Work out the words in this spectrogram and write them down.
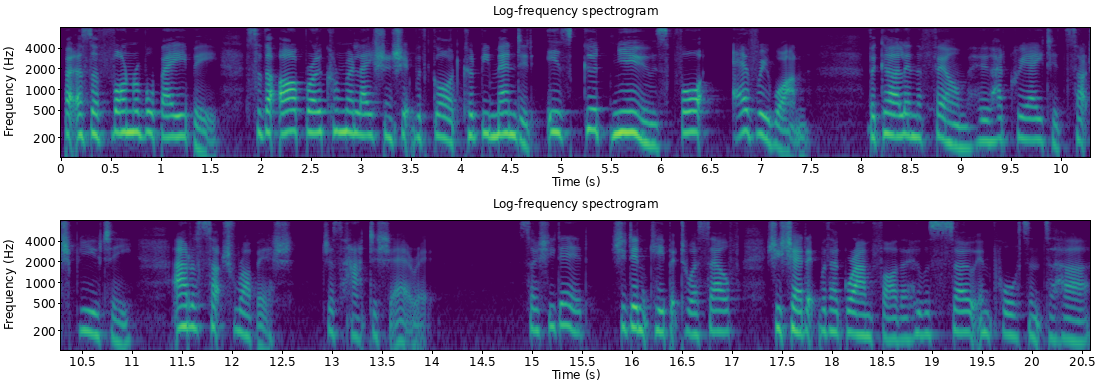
but as a vulnerable baby, so that our broken relationship with God could be mended, is good news for everyone. The girl in the film who had created such beauty out of such rubbish just had to share it. So she did. She didn't keep it to herself, she shared it with her grandfather, who was so important to her.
